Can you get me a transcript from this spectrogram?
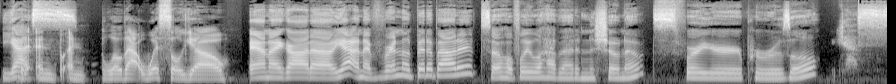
yes, and and blow that whistle, yo. And I got uh yeah, and I've written a bit about it, so hopefully we'll have that in the show notes for your perusal. Yes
